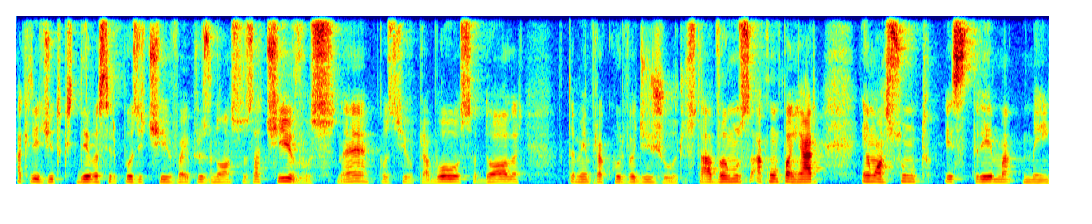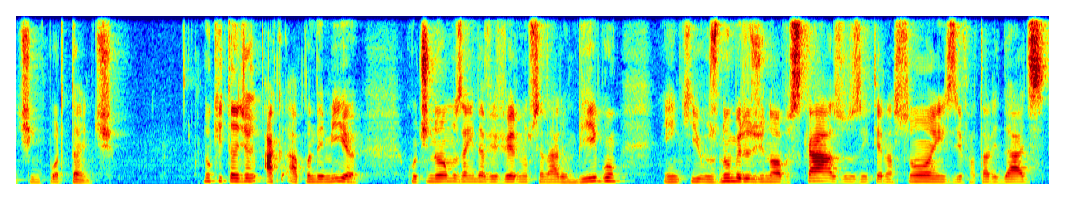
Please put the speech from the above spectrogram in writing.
acredito que deva ser positivo aí para os nossos ativos, né? Positivo para a bolsa, dólar, também para a curva de juros, tá? Vamos acompanhar, é um assunto extremamente importante. No que tange à pandemia, continuamos ainda a viver num cenário ambíguo em que os números de novos casos, internações e fatalidades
